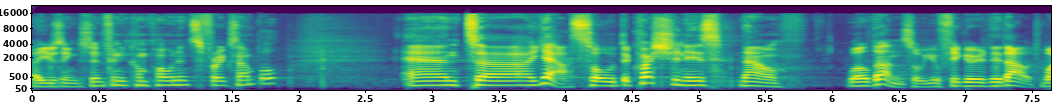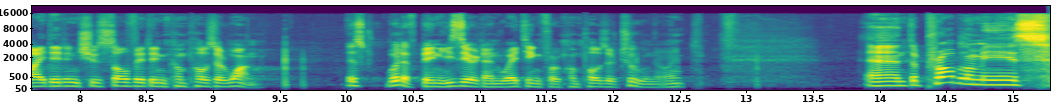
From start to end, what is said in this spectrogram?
by using Symfony components, for example. And uh, yeah, so the question is now, well done, so you figured it out. Why didn't you solve it in Composer 1? This would have been easier than waiting for Composer 2, right? And the problem is,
